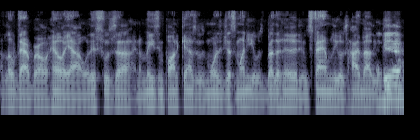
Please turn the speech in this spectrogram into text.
I love that, bro. Hell yeah. Well, this was uh, an amazing podcast. It was more than just money. It was brotherhood. It was family. It was high value people. Yeah.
